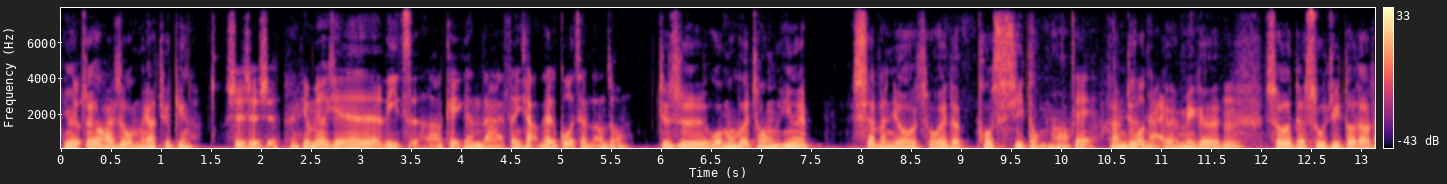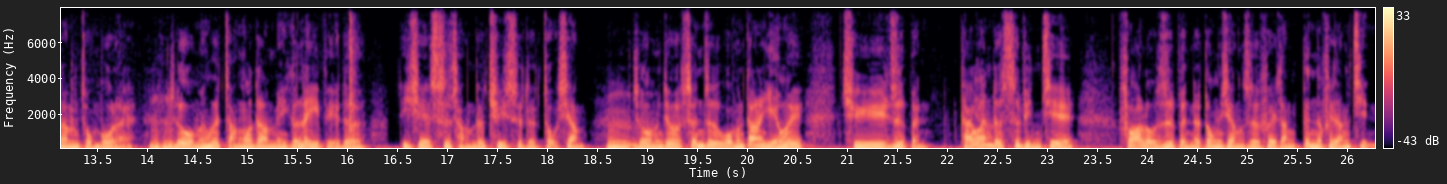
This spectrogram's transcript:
因为最后还是我们要决定啊。是是是，有没有一些例子啊，可以跟大家分享？在这个过程当中，就是我们会从因为 Seven 有所谓的 POS 系统哈，对，他们就每个每个嗯。所有的数据都到他们总部来，嗯所以我们会掌握到每个类别的一些市场的趋势的走向，嗯所以我们就甚至我们当然也会去日本、台湾的食品界 follow 日本的动向是非常跟得非常紧，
